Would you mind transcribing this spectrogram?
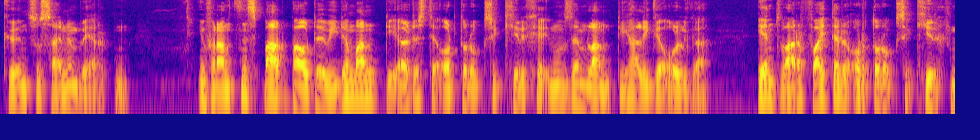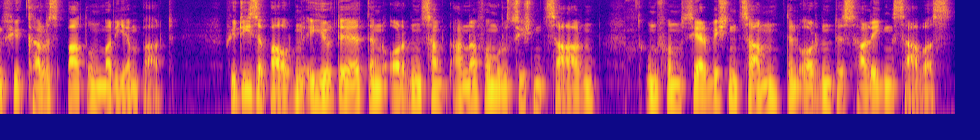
gehören zu seinen Werken. Im Franzensbad baute Wiedemann die älteste orthodoxe Kirche in unserem Land, die Heilige Olga. Er entwarf weitere orthodoxe Kirchen für Karlsbad und Marienbad. Für diese Bauten erhielt er den Orden St. Anna vom russischen Zaren und vom serbischen Zam den Orden des Heiligen Savas.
